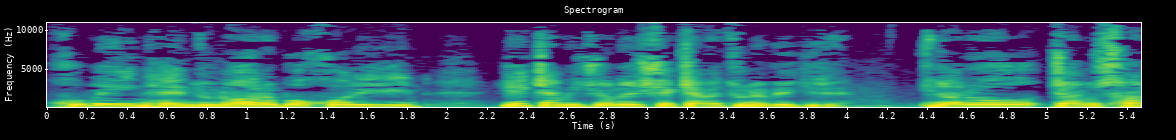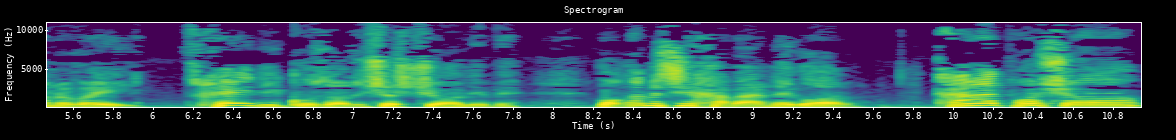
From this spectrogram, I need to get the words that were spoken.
خوب این هندونه ها رو بخورید یه کمی جلوی شکمتون رو بگیره. اینا رو جانوس خانوایی. خیلی گزارشش جالبه. واقعا مثل خبرنگار. احمد پاشا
